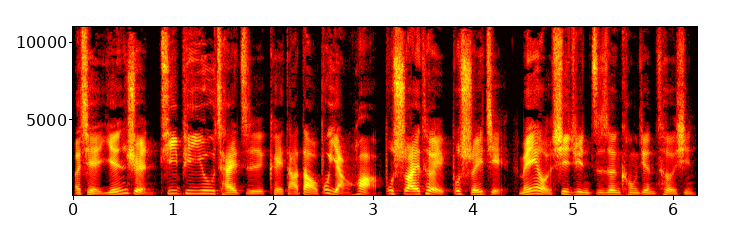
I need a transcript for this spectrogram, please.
而且严选 TPU 材质，可以达到不氧化、不衰退、不水解、没有细菌滋生空间的特性。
